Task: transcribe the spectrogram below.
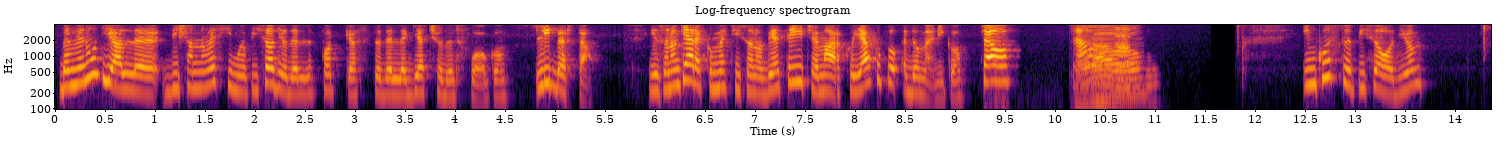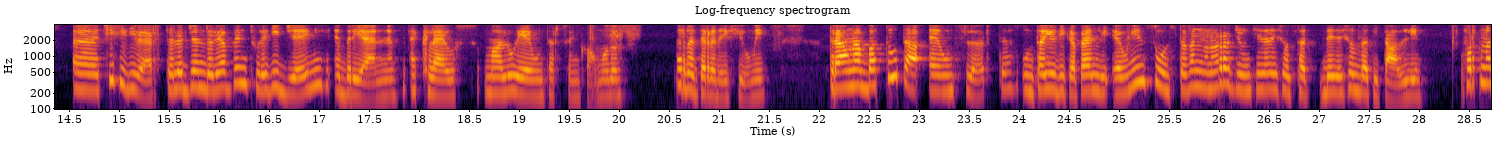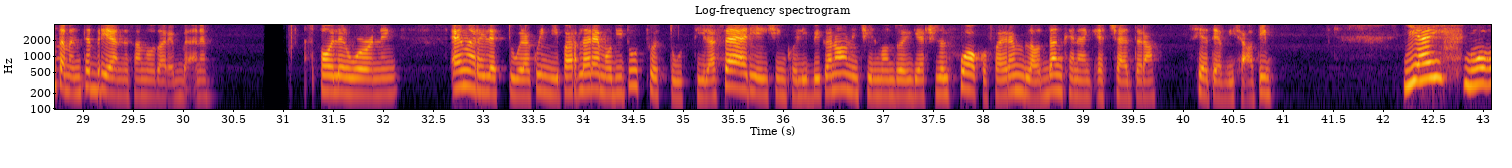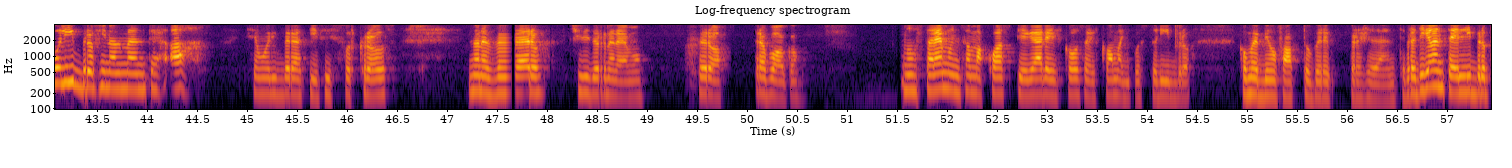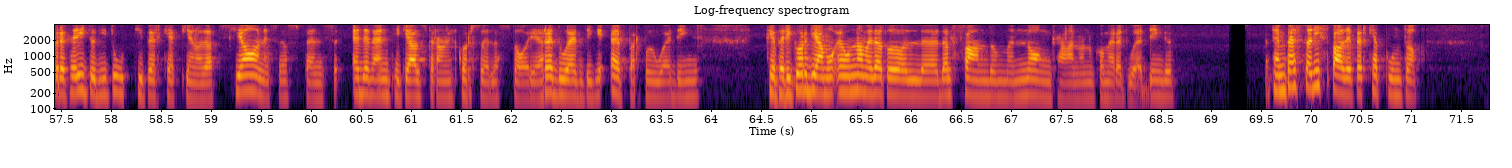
Benvenuti al diciannovesimo episodio del podcast del Ghiaccio del Fuoco, Libertà. Io sono Chiara e con me ci sono Beatrice, Marco, Jacopo e Domenico. Ciao! Ciao! In questo episodio eh, ci si diverte leggendo le avventure di Jamie e Brienne e Cleus, ma lui è un terzo incomodo, per le terre dei fiumi. Tra una battuta e un flirt, un taglio di capelli e un insulto vengono raggiunti dai, solta- dei soldati talli Fortunatamente Brienne sa nuotare bene. Spoiler warning. È una rilettura, quindi parleremo di tutto e tutti, la serie, i cinque libri canonici, il mondo del ghiaccio del fuoco, Fire and Blood, Duncan eccetera. Siete avvisati. Yay, nuovo libro finalmente. Ah, siamo liberati, Fist for Crows. Non è vero, ci ritorneremo. Però, tra poco. Non staremo insomma qua a spiegare il cosa e il come di questo libro, come abbiamo fatto per il precedente. Praticamente è il libro preferito di tutti perché è pieno d'azione, suspense ed eventi che alterano il corso della storia. Red Wedding e Purple Wedding, che per ricordiamo è un nome dato dal, dal fandom non canon come Red Wedding. Tempesta di spade perché appunto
